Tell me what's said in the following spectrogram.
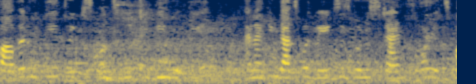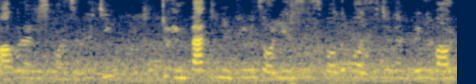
पावर होती है तो एक रिस्पॉन्सिबिलिटी भी होती है। And I think that's what Waves is going to stand for its power and responsibility to impact and influence audiences for the positive and bring about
